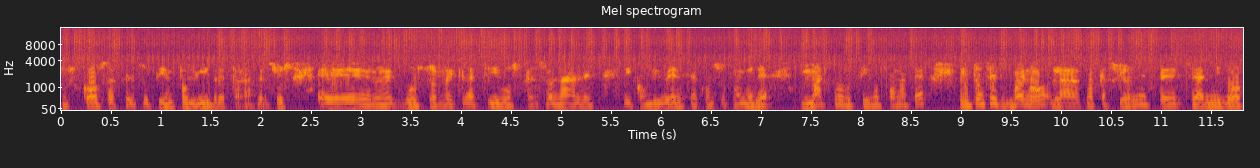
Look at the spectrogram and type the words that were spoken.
sus cosas en su tiempo libre, para hacer sus eh, gustos recreativos, personales y convivencia con su familia, más productivos van a ser. Entonces, bueno, las vacaciones se han ido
